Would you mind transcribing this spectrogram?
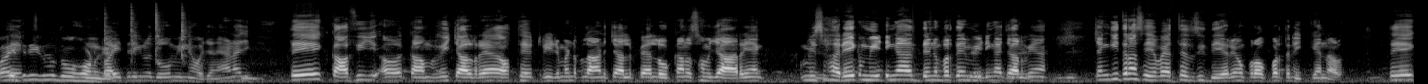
22 ਤਰੀਕ ਨੂੰ ਦੋ ਹੋਣਗੇ। 22 ਤਰੀਕ ਨੂੰ 2 ਮਹੀਨੇ ਹੋ ਜਾਣੇ ਹਨਾ ਜੀ? ਤੇ ਕਾਫੀ ਕੰਮ ਵੀ ਚੱਲ ਰਿਹਾ ਉੱਥੇ ਟ੍ਰੀਟਮੈਂਟ ਪਲਾਂਟ ਚੱਲ ਪਿਆ ਲੋਕਾਂ ਨੂੰ ਸਮਝਾ ਰਹੇ ਆ ਮਿਸ ਹਰੇਕ ਮੀਟਿੰਗਾਂ ਦਿਨ ਬਰ ਦਿਨ ਮੀਟਿੰਗਾਂ ਚੱਲ ਰਹੀਆਂ। ਚੰਗੀ ਤਰ੍ਹਾਂ ਸੇਵਾ ਇੱਥੇ ਤੁਸੀਂ ਦੇ ਰਹੇ ਹੋ ਪ੍ਰੋਪਰ ਤਰੀਕੇ ਨਾਲ। ਤੇ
